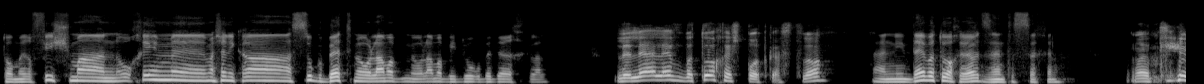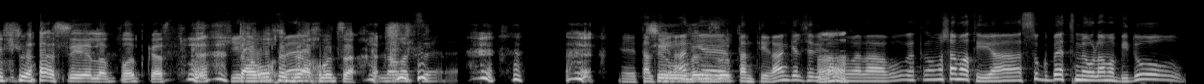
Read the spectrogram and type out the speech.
תומר פישמן, אורחים, אה, מה שנקרא, סוג ב' מעולם, מעולם הבידור בדרך כלל. ללאה לב בטוח יש פודקאסט, לא? אני די בטוח, היא אוהבת לזיין את השכל. מתאים לה שיהיה לה פודקאסט. תערוך את זה החוצה. לא רוצה. אה, טלטירנגל, טנטירנגל שדיברנו אה. עליו, הוא כמו שאמרתי, הסוג ב' מעולם הבידור,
